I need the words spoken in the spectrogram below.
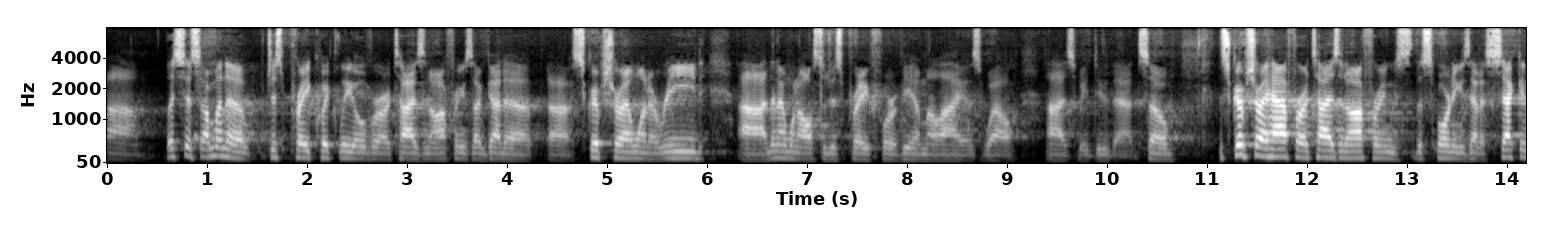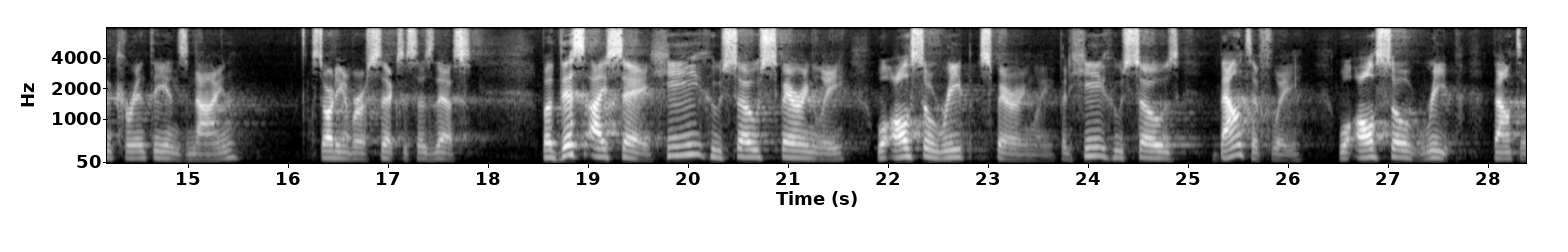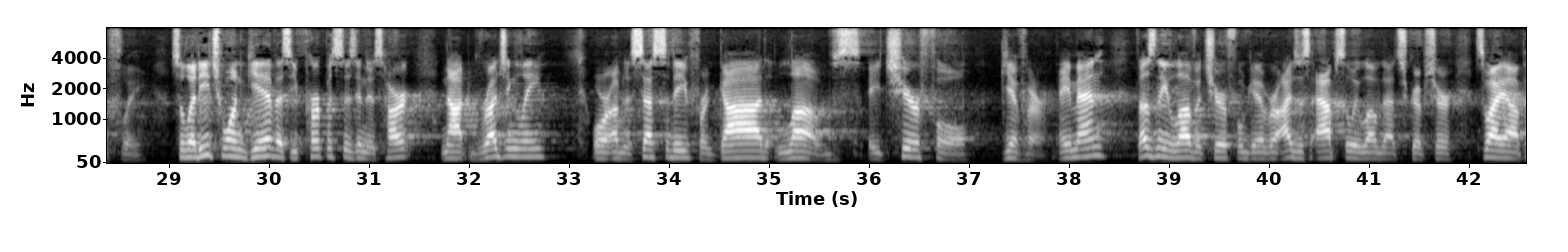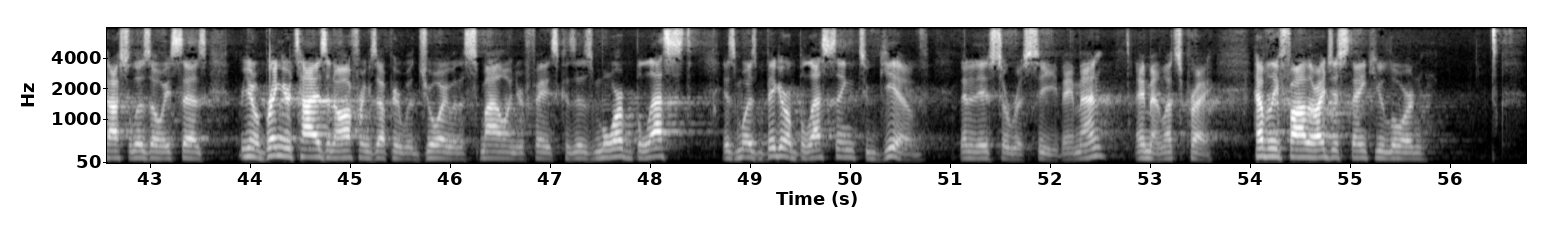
Uh, let's just, I'm going to just pray quickly over our tithes and offerings. I've got a, a scripture I want to read. Uh, then I want to also just pray for VMLI as well uh, as we do that. So, the scripture I have for our tithes and offerings this morning is out of 2 Corinthians 9, starting in verse 6. It says this But this I say, he who sows sparingly will also reap sparingly, but he who sows bountifully will also reap bountifully. So let each one give as he purposes in his heart, not grudgingly or of necessity, for God loves a cheerful giver. Amen? Doesn't he love a cheerful giver? I just absolutely love that scripture. That's why uh, Pastor Liz always says, you know, bring your tithes and offerings up here with joy, with a smile on your face, because it is more blessed, is more, is bigger a blessing to give than it is to receive. Amen? Amen. Let's pray. Heavenly Father, I just thank you, Lord.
